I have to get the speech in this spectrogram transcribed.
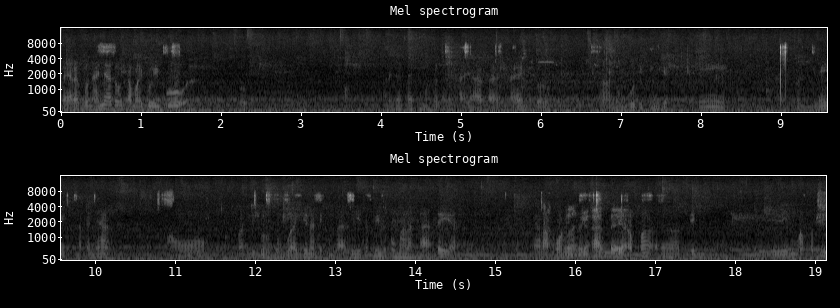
Akhirnya gue nanya tuh sama ibu-ibu. "Oh, kan saya sama saudara saya saya, saya disuruh eh, nunggu di pinggir ini terus ini katanya mau apa disuruh tunggu aja nanti kembali tapi ini kok malah nggak ada ya saya laporin Malah ke nggak itu ada ya ya? apa eh, tim tim apa sih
